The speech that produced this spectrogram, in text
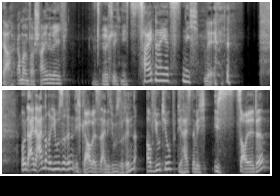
ja, kann man wahrscheinlich wirklich nichts. Zeitnah jetzt nicht. nee. Und eine andere Userin, ich glaube, es ist eine Userin auf YouTube, die heißt nämlich Isolde,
